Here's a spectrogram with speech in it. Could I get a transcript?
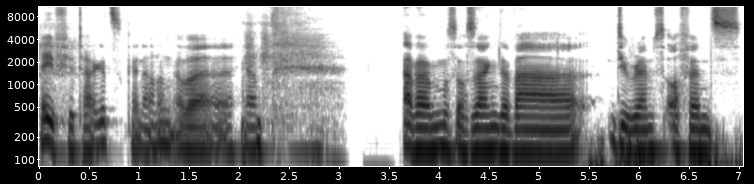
Hey, vier Targets, keine Ahnung, aber äh, ja. aber muss auch sagen, da war die Rams Offense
